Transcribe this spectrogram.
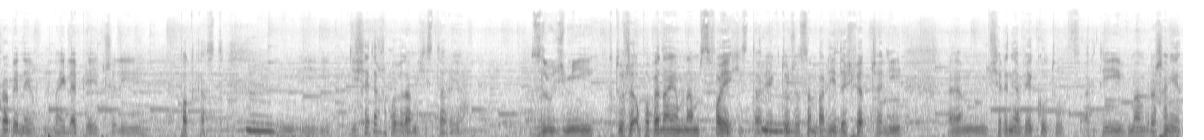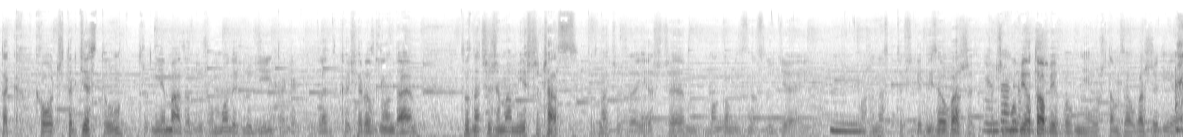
robię naj, najlepiej, czyli podcast. Mm. I, I dzisiaj też opowiadamy historię z ludźmi, którzy opowiadają nam swoje historie, Mm. którzy są bardziej doświadczeni. Em, Średnia wieku tu w RTI mam wrażenie tak około 40. Nie ma za dużo młodych ludzi, tak jak lekko się rozglądałem. To znaczy, że mamy jeszcze czas. To znaczy, że jeszcze mogą być z nas ludzie i Mm. może nas ktoś kiedyś zauważy. Znaczy, tak, mówię o no. tobie, bo mnie już tam zauważyli, ale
